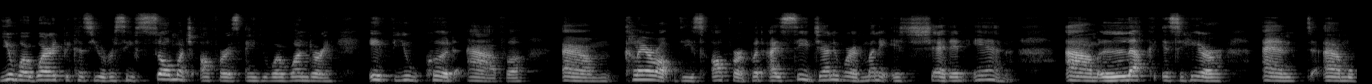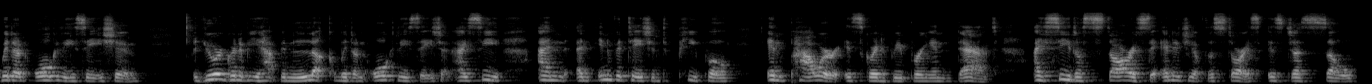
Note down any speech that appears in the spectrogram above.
you were worried because you received so much offers and you were wondering if you could have uh, um clear up these offer. But i see january money is shedding in. Um luck is here and um with an organization you're going to be having luck with an organization. I see an an invitation to people in power is going to be bringing that. I see the stars the energy of the stars is just so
